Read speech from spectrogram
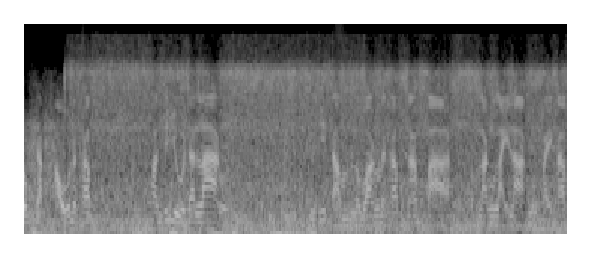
ลงจากเขานะครับ ท่านที่อยู่ด้านล่าง อยู่ที่ต่ำระวังนะครับ น้ำป่ากำลังไหลหลากลงไปครับ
